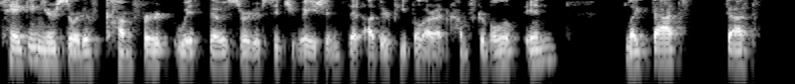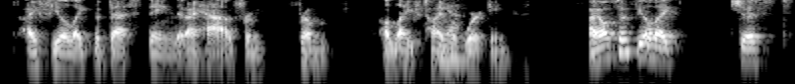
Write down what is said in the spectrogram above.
taking your sort of comfort with those sort of situations that other people are uncomfortable in like that's that's I feel like the best thing that I have from from a lifetime yeah. of working. I also feel like just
